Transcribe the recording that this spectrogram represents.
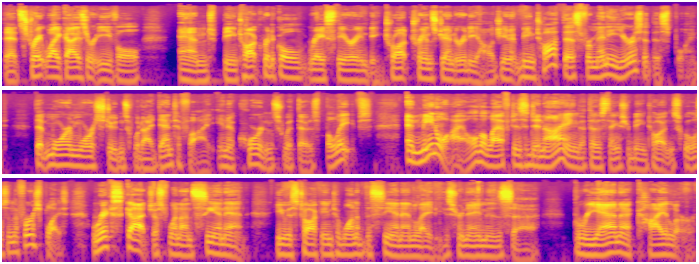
that straight white guys are evil and being taught critical race theory and being taught transgender ideology and being taught this for many years at this point, that more and more students would identify in accordance with those beliefs. And meanwhile, the left is denying that those things are being taught in schools in the first place. Rick Scott just went on CNN. He was talking to one of the CNN ladies. Her name is uh, Brianna Keilar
